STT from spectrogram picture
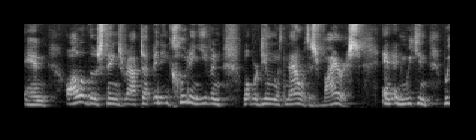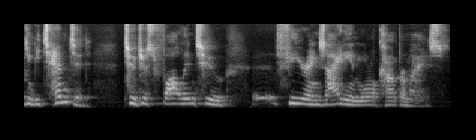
and all of those things wrapped up, and including even what we're dealing with now with this virus. And, and we can, we can be tempted to just fall into uh, fear, anxiety, and moral compromise.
